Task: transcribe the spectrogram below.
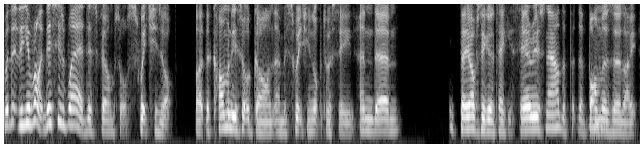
but th- you're right. This is where this film sort of switches up. Like the comedy's sort of gone, and we're switching up to a scene. And um, they obviously going to take it serious now. The the bombers are like,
